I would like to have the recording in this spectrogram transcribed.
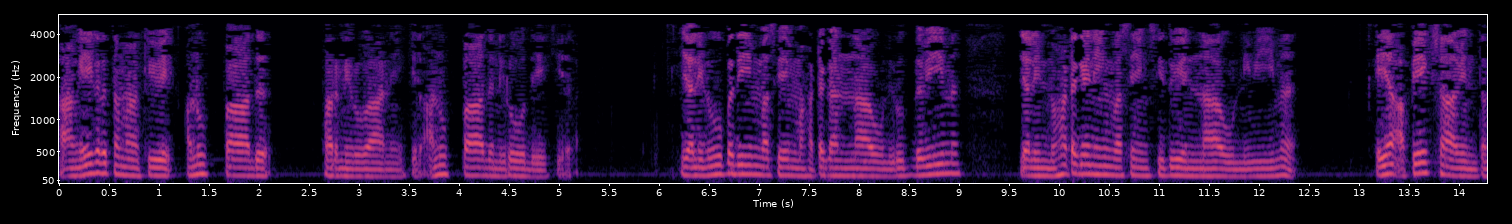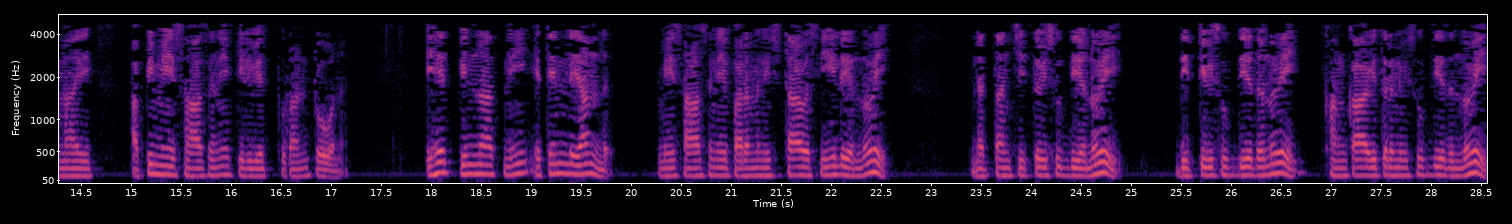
ආන් ඒකට තමයි කිව්වේ අනුපාද පරිනිර්වාණය කියලා. අනුපාද නිරෝධය කියලා. යලි නූපදීන් වශයෙන්ම හට ගන්නා වූ නිරුද්ධ වීම යලි නොහට ගැනීම වශයෙන් සිදුවෙන්නා වූ නිවීම එය අපේක්ෂාවෙන් තමයි අපි මේ ශාසනය පිළිවෙත් පුරන්න ඕන. එහෙත් පින්වත්නි එතෙන්ද යන්න මේ ශාසනයේ පරම නිෂ්ඨාව සීලය නොවේ. නැත්තම් චිත්ත විසුද්ධිය නොවේ. ditthi විසුද්ධියද නොවේ. කාංකා විතරණ විසුද්ධියද නොවේ.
